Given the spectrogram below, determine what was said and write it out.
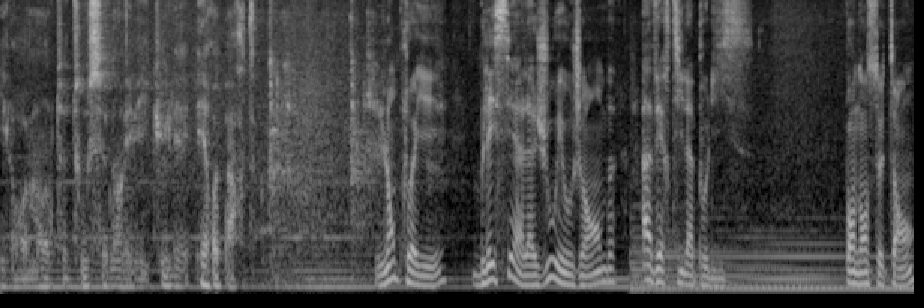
ils remontent tous dans les véhicules et repartent. L'employé, blessé à la joue et aux jambes, avertit la police. Pendant ce temps,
